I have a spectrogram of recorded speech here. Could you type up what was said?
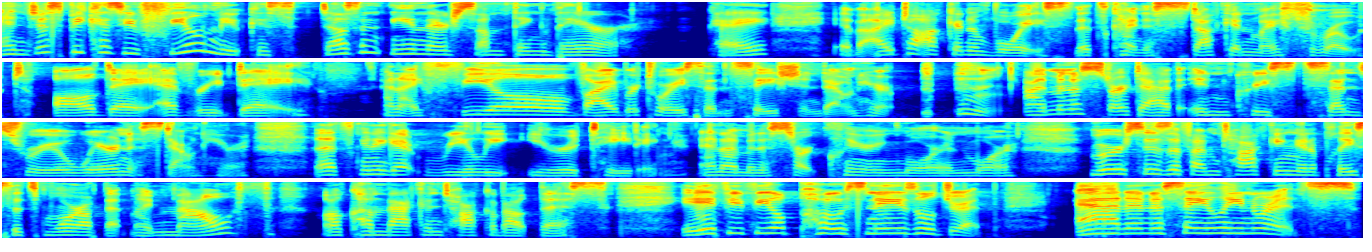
And just because you feel mucus doesn't mean there's something there. Okay. If I talk in a voice that's kind of stuck in my throat all day, every day, and I feel vibratory sensation down here, I'm going to start to have increased sensory awareness down here. That's going to get really irritating and I'm going to start clearing more and more. Versus if I'm talking in a place that's more up at my mouth, I'll come back and talk about this. If you feel post nasal drip, add in a saline rinse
